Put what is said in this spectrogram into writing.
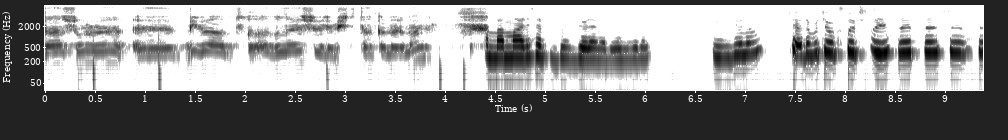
Daha sonra e, bir ab- ablaya söylemiş Titan kameraman. Ama ben maalesef du- göremedim üzgünüm. Üzgünüm. Kendimi çok suçlu hissettim şimdi.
